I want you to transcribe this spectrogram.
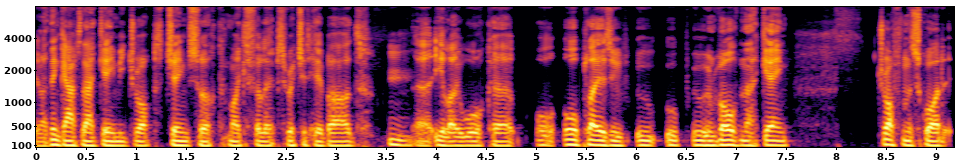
You know, I think after that game, he dropped James Hook, Mike Phillips, Richard Hibbard, mm. uh, Eli Walker, all, all players who, who, who were involved in that game, dropped from the squad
